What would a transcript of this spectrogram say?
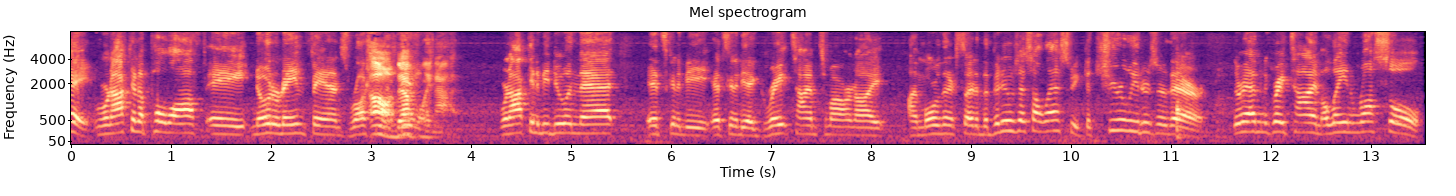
Hey, we're not going to pull off a Notre Dame fans rush. Oh, the field. definitely not. We're not going to be doing that. It's going to be it's going to be a great time tomorrow night. I'm more than excited. The videos I saw last week, the cheerleaders are there. They're having a great time. Elaine Russell,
